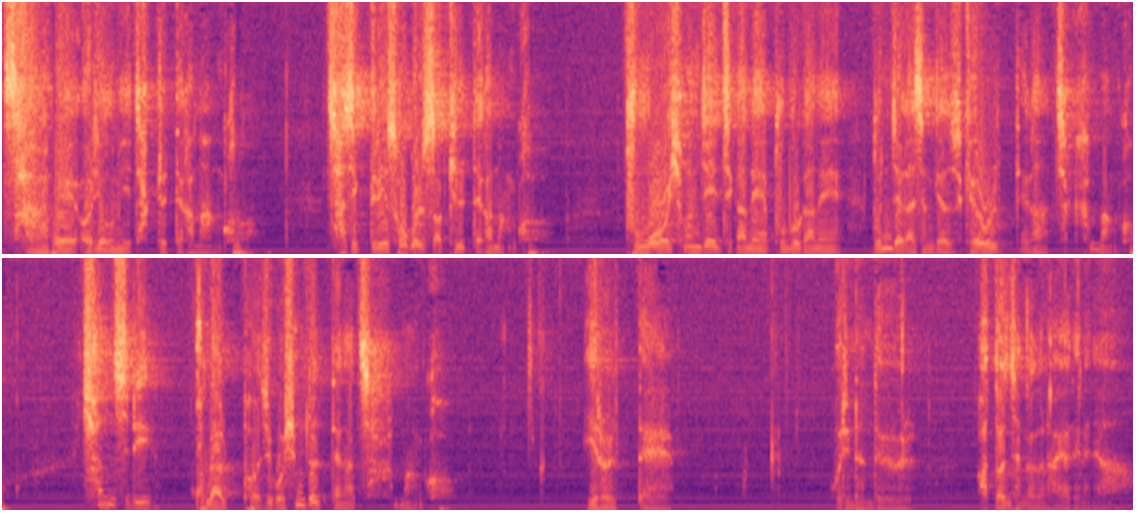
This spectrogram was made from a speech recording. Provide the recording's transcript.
사업의 어려움이 닥칠 때가 많고 자식들이 속을 썩힐 때가 많고 부모, 형제지간에 부부간에 문제가 생겨서 괴로울 때가 참 많고 현실이 고달퍼지고 힘들 때가 참 많고 이럴 때 우리는 늘 어떤 생각을 해야 되느냐.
